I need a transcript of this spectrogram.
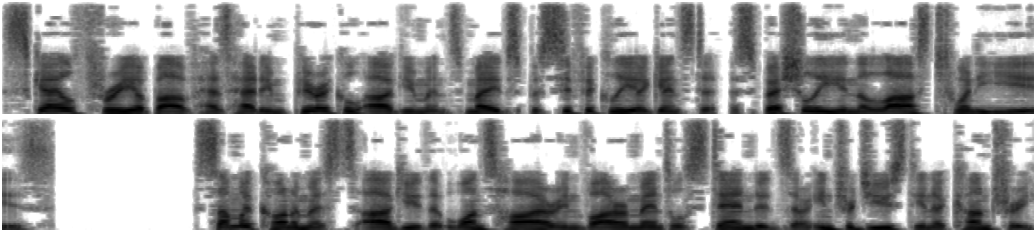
Scale 3 above has had empirical arguments made specifically against it, especially in the last 20 years. Some economists argue that once higher environmental standards are introduced in a country,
